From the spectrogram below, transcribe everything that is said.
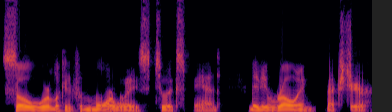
So we're looking for more ways to expand maybe rowing next year.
